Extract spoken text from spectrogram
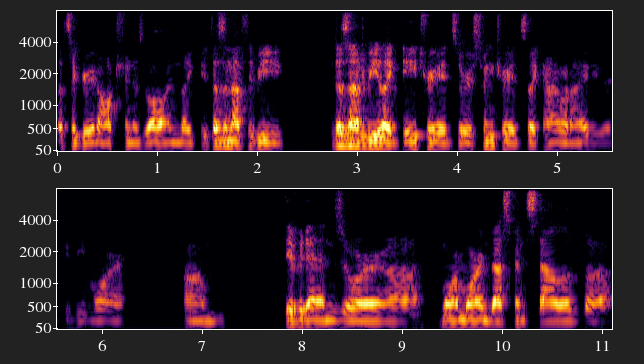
that's a great option as well. And like it doesn't have to be it doesn't have to be like day trades or swing trades like kind of what I do. It could be more um, dividends or uh, more and more investment style of uh,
